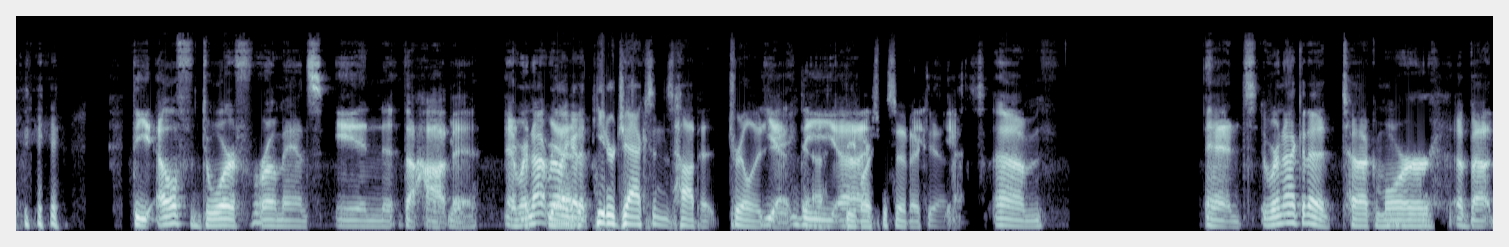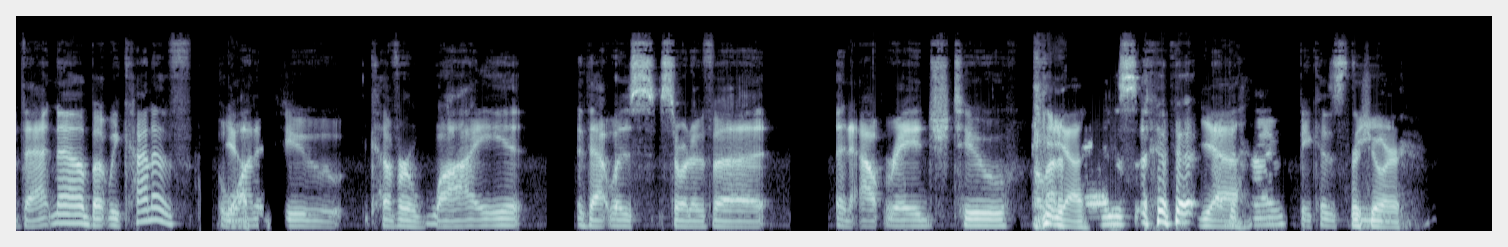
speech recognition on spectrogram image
the elf dwarf romance in the hobbit and we're not really Yeah, gonna Peter Jackson's Hobbit trilogy. Yeah, the, to be uh, more specific. Yeah, yes um and we're not gonna talk more about that now but we kind of Yeah. wanted to cover why that was sort of uh an outrage to a lot Yeah. of fans Yeah. at the time because for the- sure.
